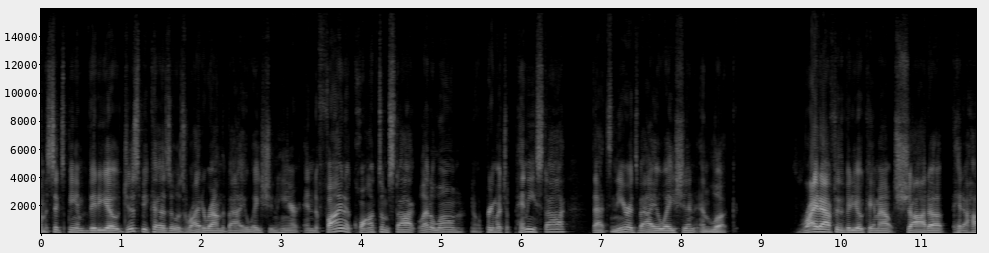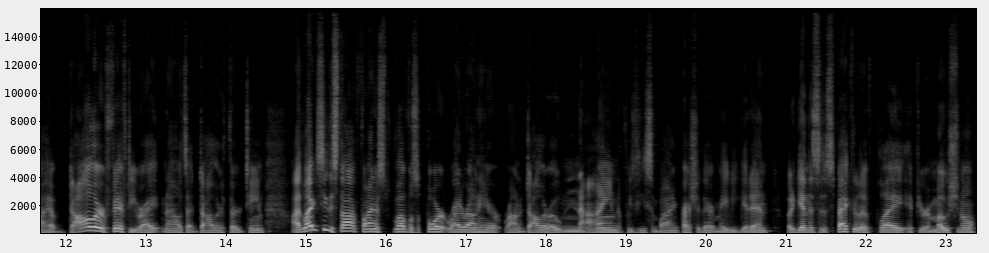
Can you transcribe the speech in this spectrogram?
on the 6 p.m. video just because it was right around the valuation here. And to find a quantum stock, let alone, you know, pretty much a penny stock that's near its valuation. And look, right after the video came out, shot up, hit a high of $1.50, right? Now it's at $1.13. I'd like to see the stock find a level support right around here, around $1.09. If we see some buying pressure there, maybe get in. But again, this is a speculative play. If you're emotional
